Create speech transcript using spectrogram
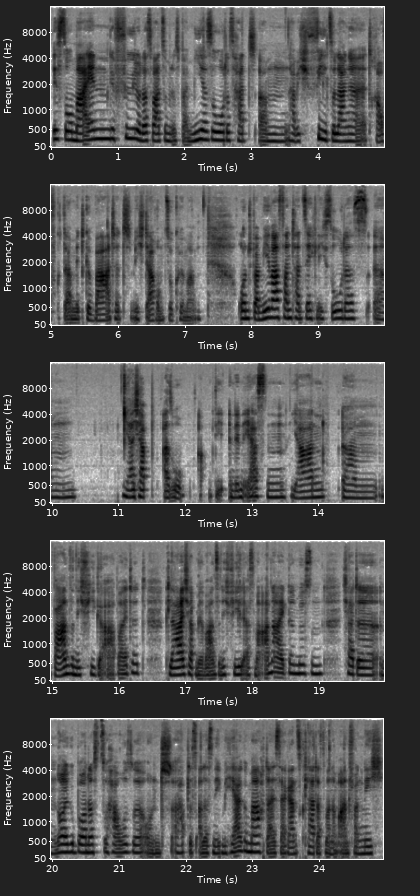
ist so mein Gefühl, oder das war zumindest bei mir so, das hat, ähm, habe ich viel zu lange drauf damit gewartet, mich darum zu kümmern. Und bei mir war es dann tatsächlich so, dass ähm, ja, ich habe also die, in den ersten Jahren ähm, wahnsinnig viel gearbeitet. Klar, ich habe mir wahnsinnig viel erstmal aneignen müssen. Ich hatte ein Neugeborenes zu Hause und habe das alles nebenher gemacht. Da ist ja ganz klar, dass man am Anfang nicht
